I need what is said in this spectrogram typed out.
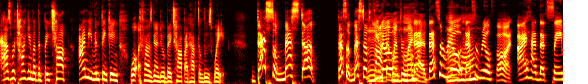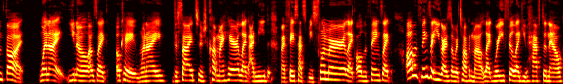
as we're talking about the big chop, I'm even thinking, well, if I was going to do a big chop, I'd have to lose weight. That's a messed up. That's a messed up mm. thought that went through my that- head. That's a real that's a uh-huh. real thought. I had that same thought when I, you know, I was like, okay, when I decide to cut my hair, like I need my face has to be slimmer, like all the things, like all the things that you guys were talking about, like where you feel like you have to now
